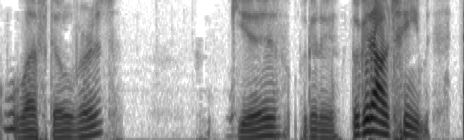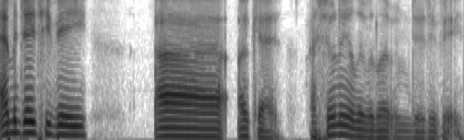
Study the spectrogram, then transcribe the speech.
leftovers. Give. We're gonna look at our team. M and JTV. Uh, okay. I still need to live with M and JTV.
